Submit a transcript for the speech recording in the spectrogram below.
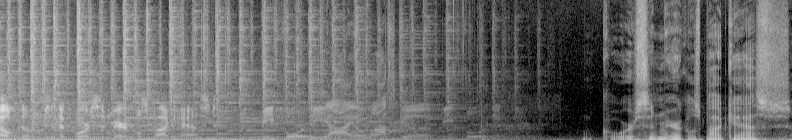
Welcome to the Course in Miracles podcast. Before the ayahuasca, before the Course in Miracles podcast.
